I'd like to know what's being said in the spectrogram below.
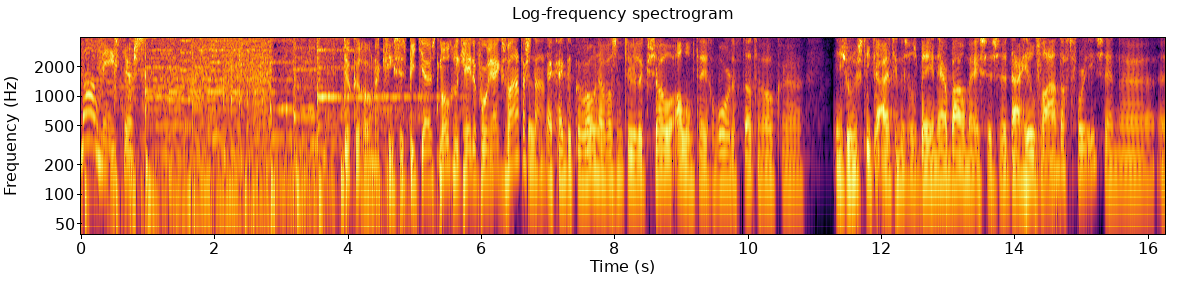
Bouwmeesters. De coronacrisis biedt juist mogelijkheden voor Rijkswaterstaat. Ja, kijk, de corona was natuurlijk zo alomtegenwoordig dat er ook uh, in journalistieke uitingen zoals BNR Bouwmeesters uh, daar heel veel aandacht voor is. En uh,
